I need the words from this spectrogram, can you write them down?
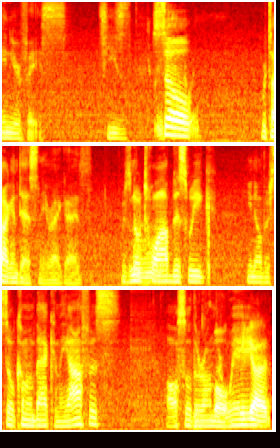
in your face. Jeez. So we're talking Destiny, right, guys? There's no Mhm. TWAB this week. You know, they're still coming back in the office. Also, they're on well, their way. we got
